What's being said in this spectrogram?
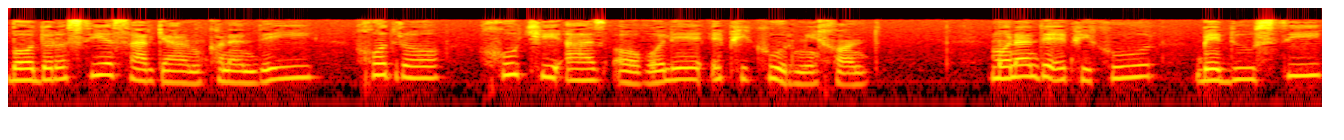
با درستی سرگرم کننده خود را خوکی از آقل اپیکور می‌خواند. مانند اپیکور به دوستی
